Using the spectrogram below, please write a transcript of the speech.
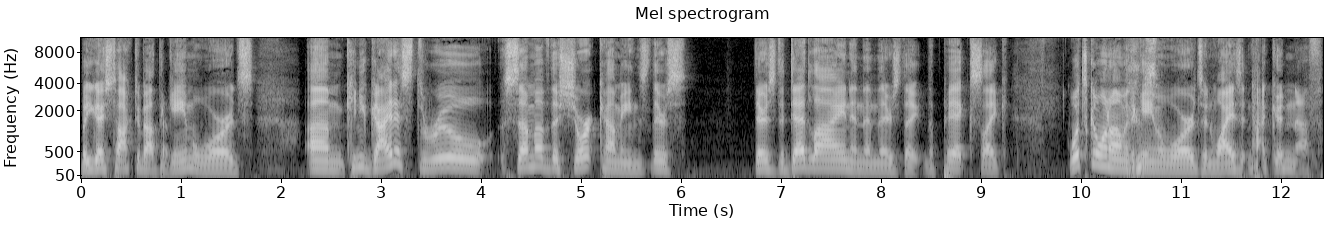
But you guys talked about the game awards. Um, can you guide us through some of the shortcomings? There's there's the deadline, and then there's the the picks. Like, what's going on with the game awards, and why is it not good enough?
